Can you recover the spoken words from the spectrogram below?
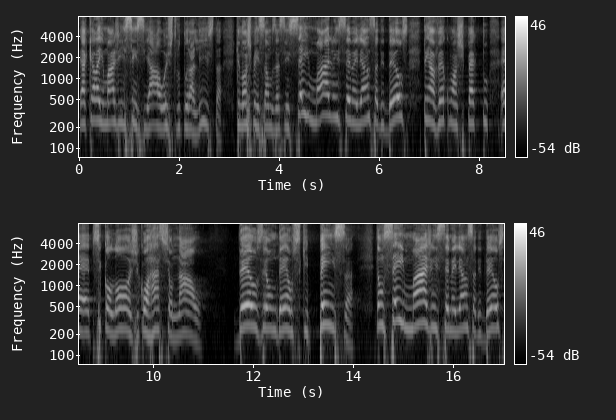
é aquela imagem essencial, estruturalista, que nós pensamos assim: ser imagem e semelhança de Deus tem a ver com um aspecto é, psicológico, racional. Deus é um Deus que pensa. Então, ser imagem e semelhança de Deus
